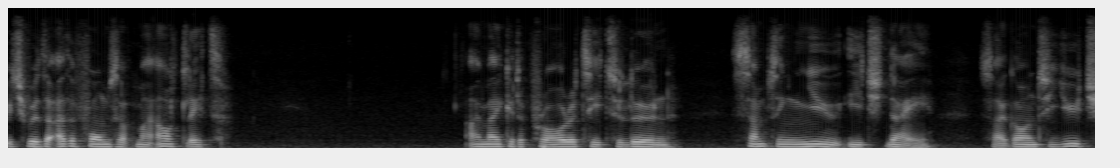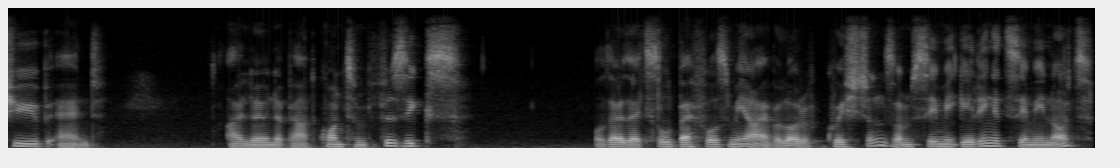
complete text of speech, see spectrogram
which were the other forms of my outlet. I make it a priority to learn something new each day. So I go onto YouTube and I learn about quantum physics. Although that still baffles me, I have a lot of questions. I'm semi getting it, semi not.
